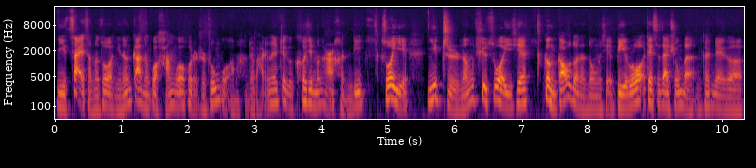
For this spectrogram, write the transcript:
你再怎么做，你能干得过韩国或者是中国吗？对吧？因为这个科技门槛很低，所以你只能去做一些更高端的东西。比如这次在熊本跟这个，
